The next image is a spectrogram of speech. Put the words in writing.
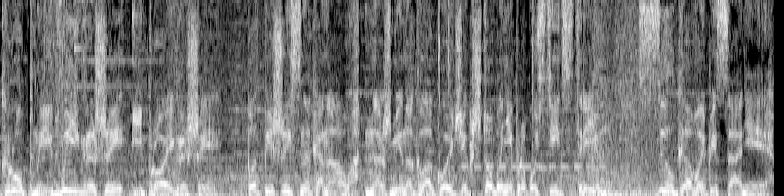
крупные выигрыши и проигрыши. Подпишись на канал, нажми на колокольчик, чтобы не пропустить стрим. Ссылка в описании.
